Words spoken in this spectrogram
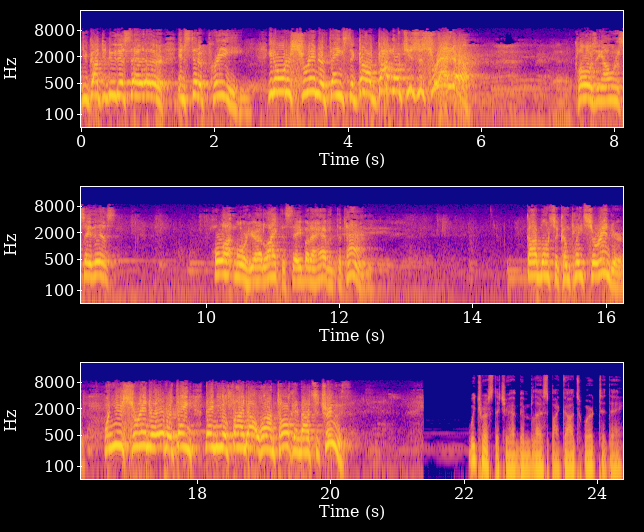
You've got to do this, that, other instead of praying. You don't want to surrender things to God. God wants you to surrender. Closing, I want to say this A whole lot more here I'd like to say, but I haven't the time. God wants a complete surrender. When you surrender everything, then you'll find out what I'm talking about. It's the truth. We trust that you have been blessed by God's Word today.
